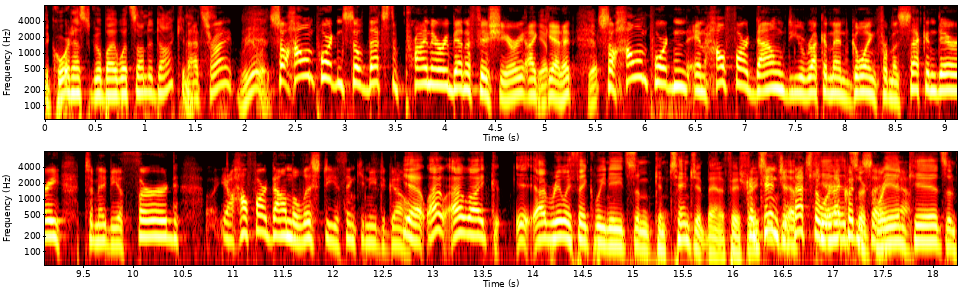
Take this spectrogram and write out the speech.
the court has to go by what's on the document. That's right. Really. So how important? So that's the primary beneficiary. I yep. get it. Yep. So how important and how far down do you recommend going from a secondary to maybe a third? You know, how far down the list do you think you need to go? Yeah, I, I like. I really think we need some contingent beneficiaries. Contingent. That's the word I couldn't or say. Grandkids, yeah. and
